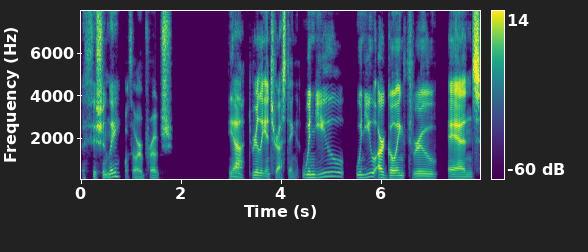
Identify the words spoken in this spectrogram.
efficiently with our approach. Yeah, really interesting. When you when you are going through and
